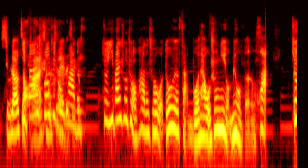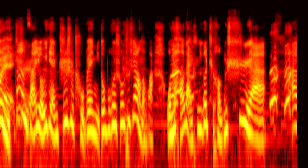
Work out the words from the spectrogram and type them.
洗不了澡啊？说这种话的。就一般说这种话的时候，我都会反驳他。我说你有没有文化？就是你但凡有一点知识储备，你都不会说出这样的话。我们好歹是一个城市啊！哎，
